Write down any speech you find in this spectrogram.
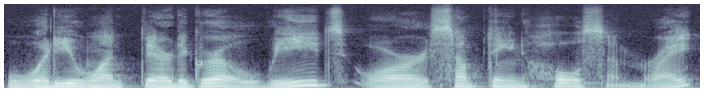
What do you want there to grow? Weeds or something wholesome, right?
